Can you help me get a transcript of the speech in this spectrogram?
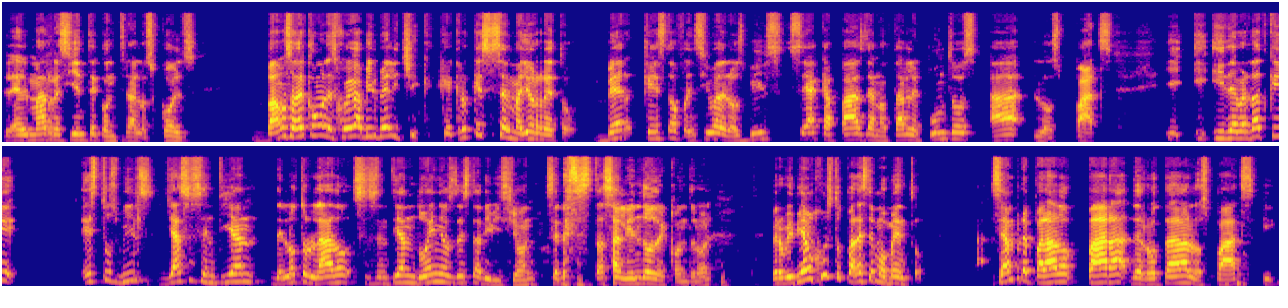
el más reciente contra los Colts. Vamos a ver cómo les juega Bill Belichick, que creo que ese es el mayor reto, ver que esta ofensiva de los Bills sea capaz de anotarle puntos a los Pats. Y, de verdad que estos Bills ya se sentían del otro lado, se sentían dueños de esta división, se les está saliendo de control, pero vivían justo para este momento. Se han preparado para derrotar a los Pats y,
